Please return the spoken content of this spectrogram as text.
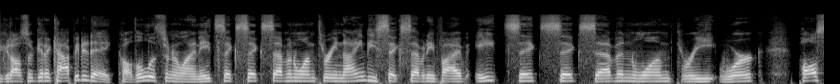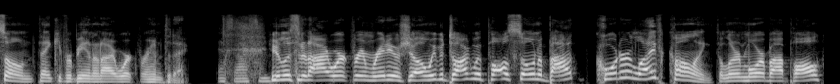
You could also get a copy today. Call the listener line, 866 713 9675, 866 713 Work. Paul Sohn, thank you for being on I Work for Him today. That's awesome. You're listening to I Work for Him radio show, and we've been talking with Paul Sohn about quarter life calling. To learn more about Paul,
